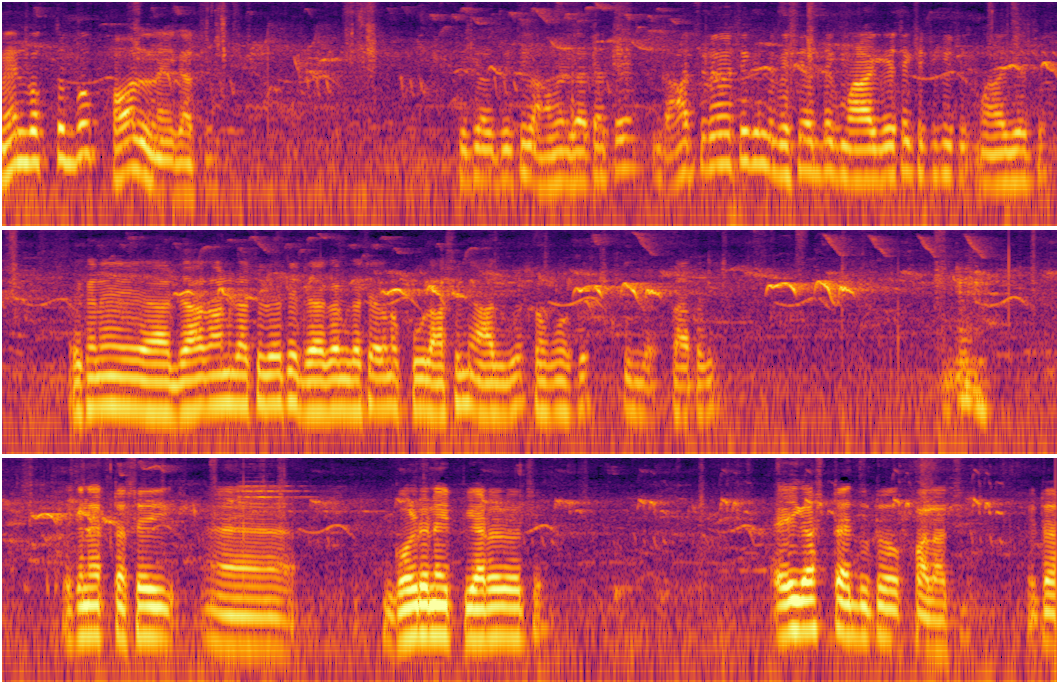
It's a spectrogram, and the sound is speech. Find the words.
মেন বক্তব্য ফল নেই গাছে। কিছু কিছু আমের গাছ আছে গাছ রয়েছে কিন্তু বেশি অর্ধেক মারা গিয়েছে, কিছু কিছু মারা গিয়েছে। এখানে ড্রাগন গাছ রয়েছে, ড্রাগন গাছে এখনও ফুল আসেনি, আসবে সম্ভবত তাড়াতাড়ি। এখানে একটা সেই গোল্ডেন এইট পেয়ারা রয়েছে। এই গাছটায় দুটো ফল আছে, এটা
